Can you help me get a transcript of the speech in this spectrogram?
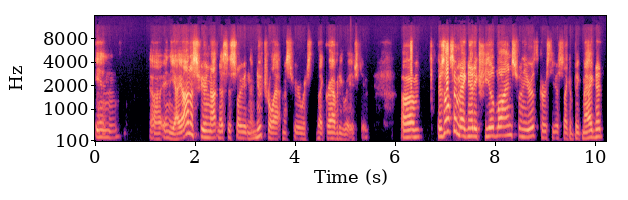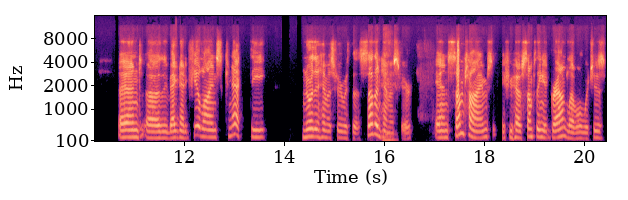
in uh, in the ionosphere, not necessarily in the neutral atmosphere, which like gravity waves do. Um, there's also magnetic field lines from the Earth. Of course, the Earth's like a big magnet, and uh, the magnetic field lines connect the northern hemisphere with the southern mm-hmm. hemisphere. And sometimes, if you have something at ground level, which is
